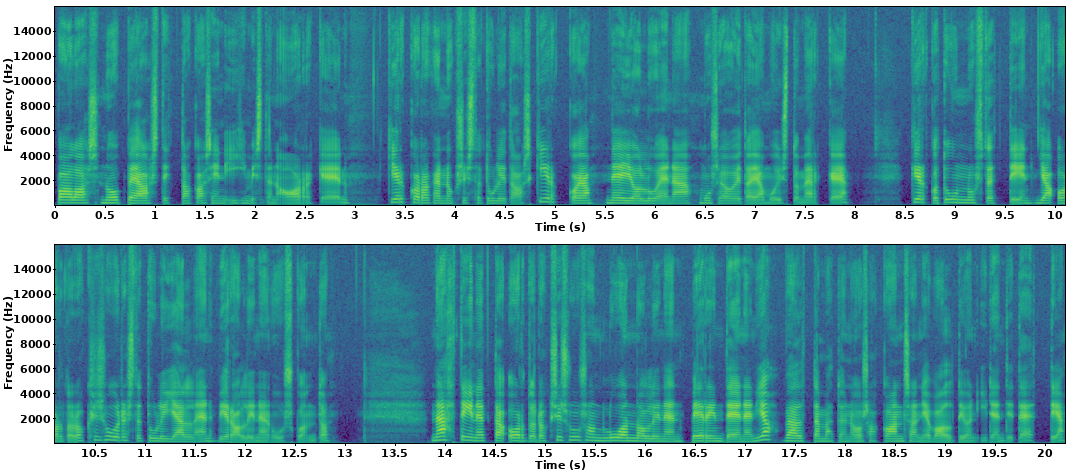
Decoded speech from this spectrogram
palas nopeasti takaisin ihmisten arkeen. Kirkkorakennuksista tuli taas kirkkoja, ne ei ollut enää museoita ja muistomerkkejä. Kirkko tunnustettiin ja ortodoksisuudesta tuli jälleen virallinen uskonto. Nähtiin, että ortodoksisuus on luonnollinen, perinteinen ja välttämätön osa kansan ja valtion identiteettiä.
